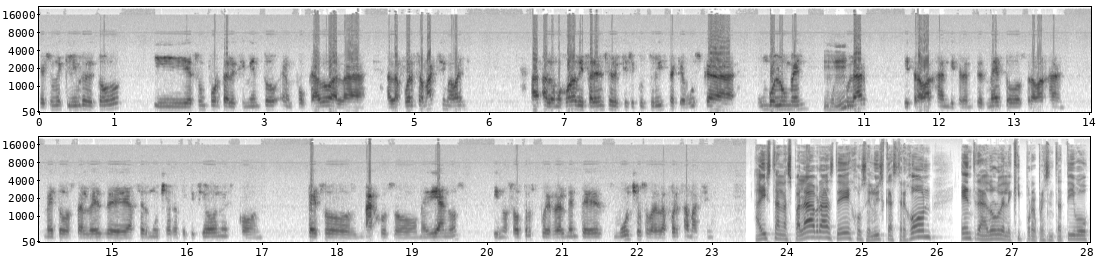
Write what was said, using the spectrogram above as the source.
Es un equilibrio de todo y es un fortalecimiento enfocado a la, a la fuerza máxima, vaya. A, a lo mejor a diferencia del fisiculturista que busca un volumen uh -huh. muscular y trabajan diferentes métodos, trabajan métodos tal vez de hacer muchas repeticiones con pesos bajos o medianos, y nosotros pues realmente es mucho sobre la fuerza máxima. Ahí están las palabras de José Luis Castrejón, entrenador del equipo representativo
